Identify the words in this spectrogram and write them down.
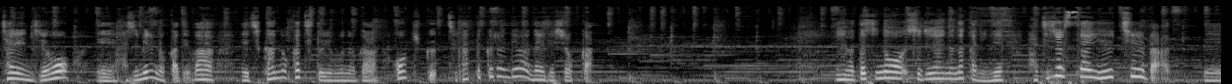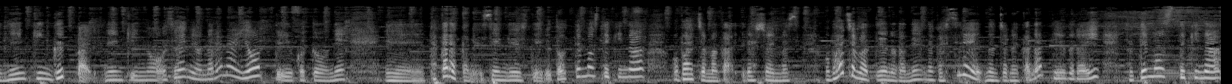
チャレンジを、え、始めるのかでは、え、時間の価値というものが大きく違ってくるんではないでしょうか。え私の知り合いの中にね、80歳 YouTuber えー、年金グッバイ、年金のお世話にはならないよっていうことをね、えー、高らかに宣言しているとっても素敵なおばあちゃまがいらっしゃいます。おばあちゃまっていうのがね、なんか失礼なんじゃないかなっていうぐらい、とても素敵な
